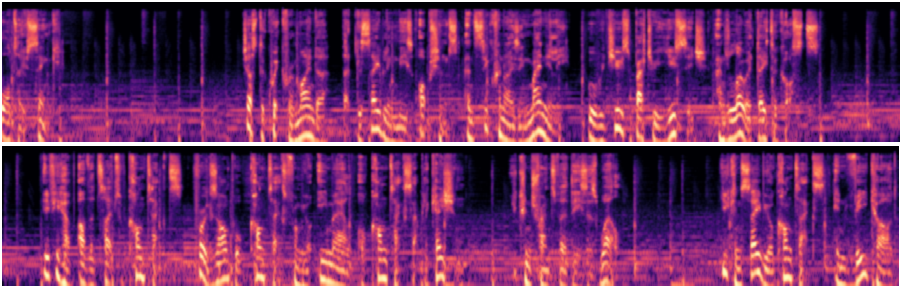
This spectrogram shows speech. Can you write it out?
Auto Sync. Just a quick reminder that disabling these options and synchronizing manually will reduce battery usage and lower data costs. If you have other types of contacts, for example contacts from your email or contacts application, you can transfer these as well. You can save your contacts in vcard.vcf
